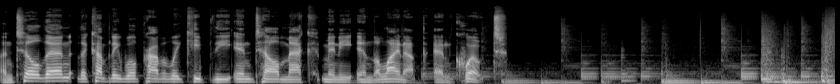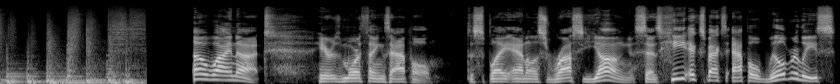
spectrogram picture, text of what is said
Until then, the company will probably keep the Intel Mac Mini in the lineup. End quote. Oh, why not? Here's more things Apple. Display analyst Ross Young says he expects Apple will release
